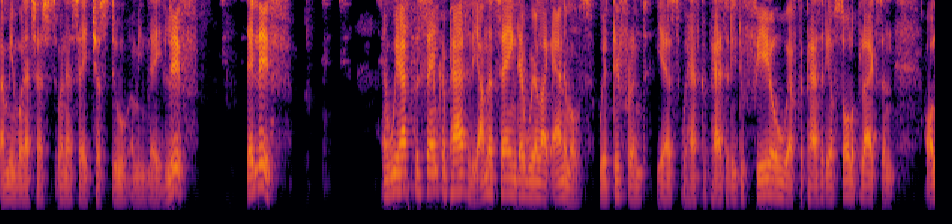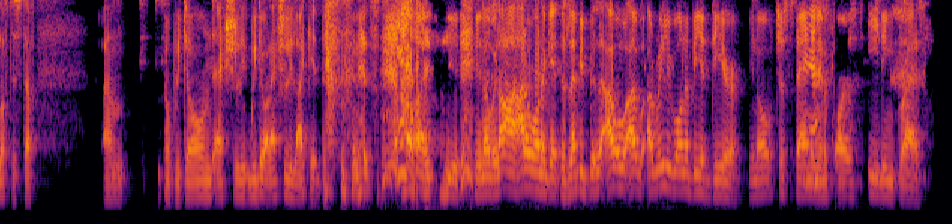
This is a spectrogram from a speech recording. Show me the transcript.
I mean, when I just when I say just do, I mean they live. They live. And we have the same capacity. I'm not saying that we're like animals. We're different. Yes, we have capacity to feel. We have capacity of solar plex and all of this stuff. Um, but we don't actually we don't actually like it. That's yeah. how I see it. You know, but, oh, I don't want to get this. Let me. Be, I, I, I really want to be a deer. You know, just standing yeah. in the forest eating grass.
